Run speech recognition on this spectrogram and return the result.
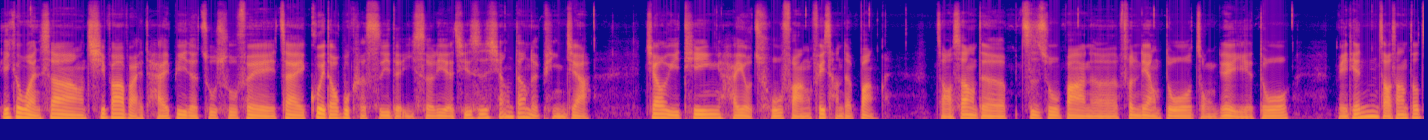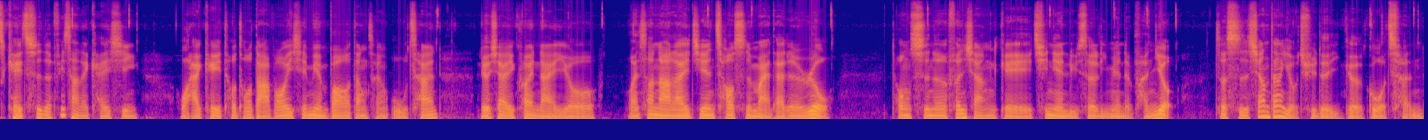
一个晚上七八百台币的住宿费，在贵到不可思议的以色列，其实相当的平价。交谊厅还有厨房非常的棒，早上的自助吧呢，分量多，种类也多，每天早上都可以吃得非常的开心。我还可以偷偷打包一些面包当成午餐，留下一块奶油，晚上拿来煎超市买来的肉，同时呢，分享给青年旅社里面的朋友，这是相当有趣的一个过程。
